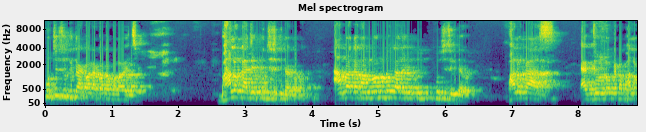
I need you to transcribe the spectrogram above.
প্রতিযোগিতা করার কথা বলা হয়েছে। ভালো কাজের প্রতিযোগিতা করো। আমরা যখন মন্দ কাজের প্রতিযোগিতা করি, ভালো কাজ, একজন লোক একটা ভালো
